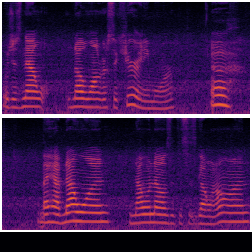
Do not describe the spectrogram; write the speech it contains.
which is now no longer secure anymore. Uh, They have no one. No one knows that this is going on.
